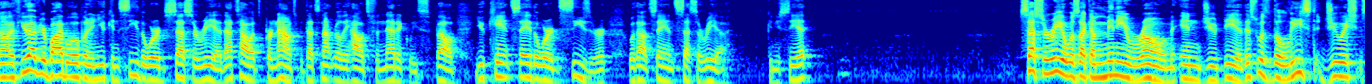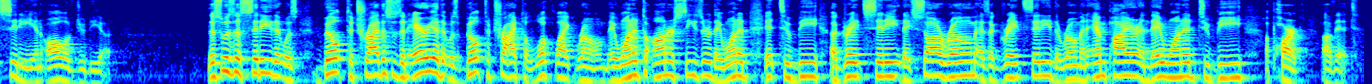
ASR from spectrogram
Now, if you have your Bible open and you can see the word Caesarea, that's how it's pronounced, but that's not really how it's phonetically spelled. You can't say the word Caesar without saying Caesarea. Can you see it? Caesarea was like a mini Rome in Judea. This was the least Jewish city in all of Judea. This was a city that was built to try, this was an area that was built to try to look like Rome. They wanted to honor Caesar. They wanted it to be a great city. They saw Rome as a great city, the Roman Empire, and they wanted to be a part of it.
